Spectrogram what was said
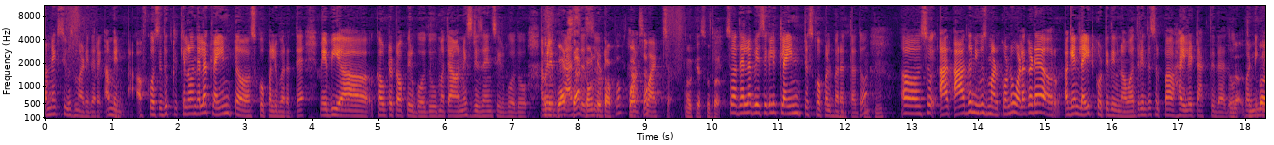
ಆನೆಕ್ಸ್ ಯೂಸ್ ಮಾಡಿದ್ದಾರೆ. ಐ ಮೀನ್ ಅಫ್ಕೋರ್ಸ್ ಇದು ಕೆಲವೊಂದೆಲ್ಲ ಕ್ಲೈಂಟ್ ಸ್ಕೋಪ್ ಅಲ್ಲಿ ಬರುತ್ತೆ. ಮೇ ಬಿ ಕೌಂಟರ್ ಟಾಪ್ ಇರ್ಬೋದು ಮತ್ತೆ ಆನೆಕ್ಸ್ ಡಿಸೈನ್ಸ್ ಇರ್ಬೋದು. ಆಮೇಲೆ ಸೊ ಅದೆಲ್ಲ ಬೇಸಿಕಲಿ ಕ್ಲೈಂಟ್ ಸ್ಕೋಪ್ ಅಲ್ಲಿ ಬರುತ್ತೆ ಅದು ಸೊ ಅದನ್ನ ಯೂಸ್ ಮಾಡ್ಕೊಂಡು ಒಳಗಡೆ ಅವ್ರು ಅಗೇನ್ ಲೈಟ್ ಕೊಟ್ಟಿದೀವಿ ನಾವು. ಅದರಿಂದ ಸ್ವಲ್ಪ ಹೈಲೈಟ್ ಆಗ್ತಿದೆ ಅದು ತುಂಬಾ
